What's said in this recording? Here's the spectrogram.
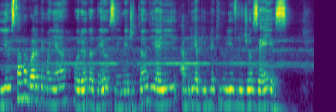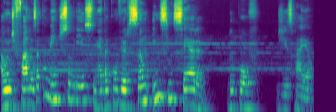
E eu estava agora de manhã orando a Deus e meditando, e aí abri a Bíblia aqui no livro de Oséias, onde fala exatamente sobre isso, né, da conversão insincera do povo de Israel.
